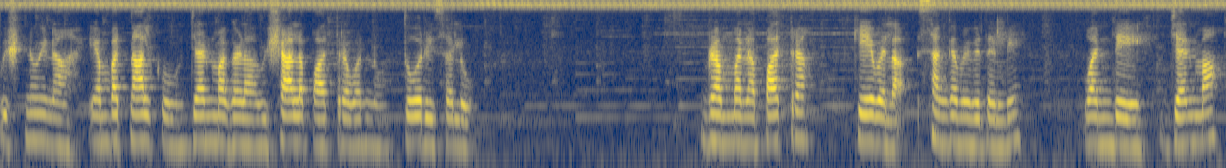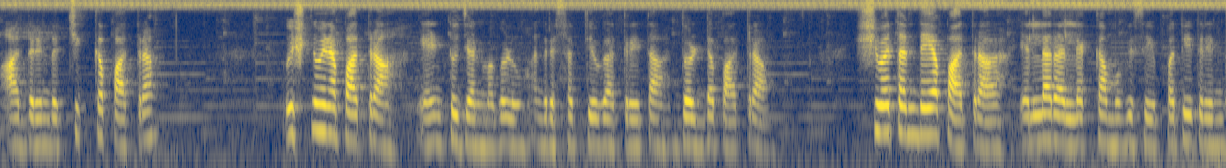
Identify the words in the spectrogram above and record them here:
ವಿಷ್ಣುವಿನ ಎಂಬತ್ನಾಲ್ಕು ಜನ್ಮಗಳ ವಿಶಾಲ ಪಾತ್ರವನ್ನು ತೋರಿಸಲು ಬ್ರಹ್ಮನ ಪಾತ್ರ ಕೇವಲ ಸಂಗಮಯುಗದಲ್ಲಿ ಒಂದೇ ಜನ್ಮ, ಆದ್ದರಿಂದ ಚಿಕ್ಕ ಪಾತ್ರ. ವಿಷ್ಣುವಿನ ಪಾತ್ರ, ಎಂಟು ಜನ್ಮಗಳು, ಅಂದರೆ ಸತ್ಯುಗ ತ್ರೇತ ದೊಡ್ಡ ಪಾತ್ರ. ಶಿವತಂದೆಯ ಪಾತ್ರ, ಎಲ್ಲರ ಲೆಕ್ಕ ಮುಗಿಸಿ ಪತಿತರಿಂದ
